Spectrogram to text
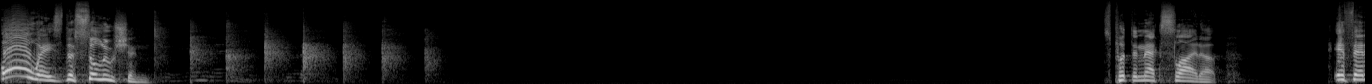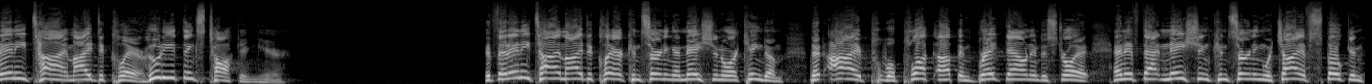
always the solution. Put the next slide up. If at any time I declare, who do you think's talking here? If at any time I declare concerning a nation or a kingdom that I p- will pluck up and break down and destroy it, and if that nation concerning which I have spoken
